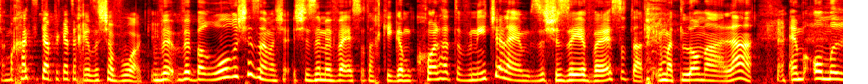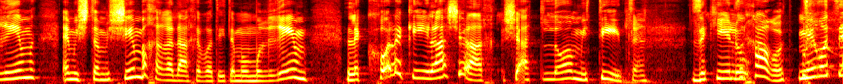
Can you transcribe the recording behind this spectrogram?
שמחקתי את האפליקציה אחרי איזה שבוע. כאילו. ו- וברור שזה, מה ש- שזה מבאס אותך, כי גם כל התבנית שלהם זה שזה יבאס אותך אם את לא מעלה. הם אומרים, הם משתמשים בחרדה החברתית, הם אומרים לכל הקהילה שלך שאת לא אמיתית. כן. זה כאילו, זה חארות. מי רוצה,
